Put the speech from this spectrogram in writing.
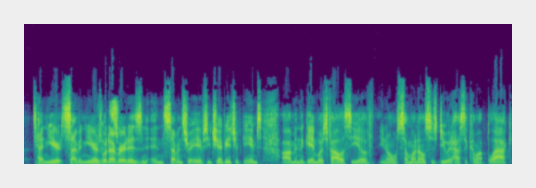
ten years, seven years, whatever it is, in, in seven straight AFC Championship games. Um, in the gambler's fallacy of you know someone else's due, it has to come up black.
